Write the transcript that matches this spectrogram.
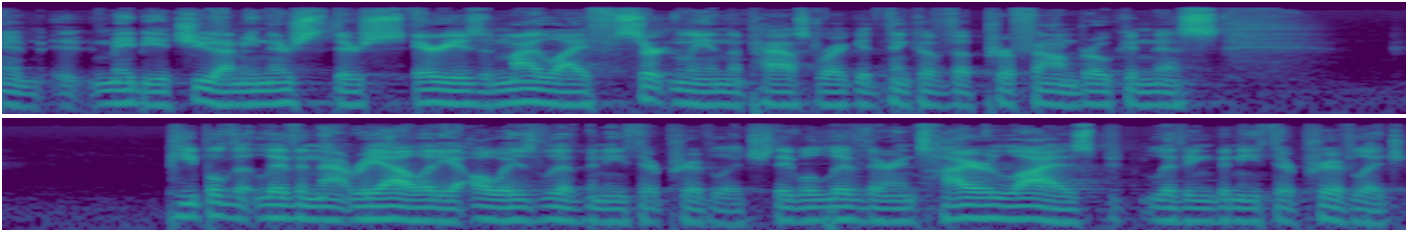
and it, maybe it's you. I mean, there's, there's areas in my life, certainly in the past, where I could think of a profound brokenness. People that live in that reality always live beneath their privilege. They will live their entire lives living beneath their privilege.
